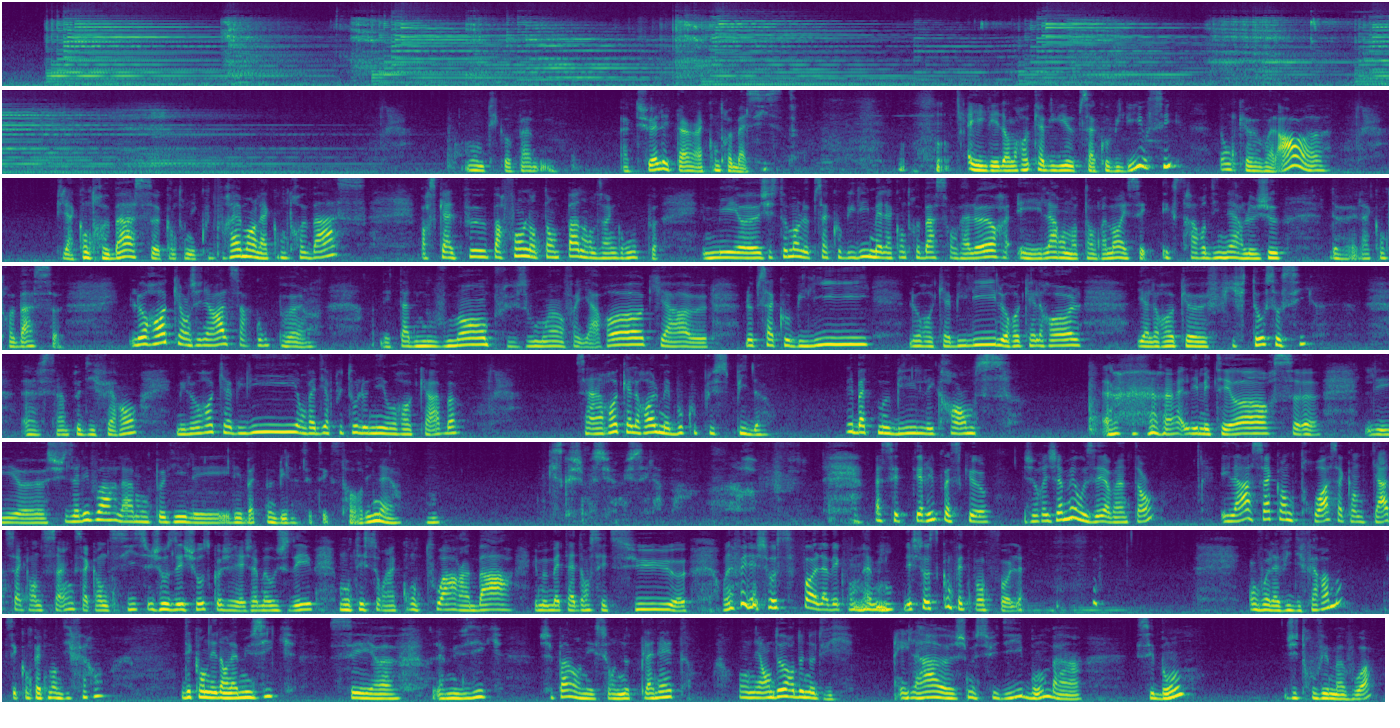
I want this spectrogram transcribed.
Mon petit copain actuel est un contrebassiste. Et il est dans le rockabilly et psychobilly aussi. Donc euh, voilà. Puis la contrebasse, quand on écoute vraiment la contrebasse, parce qu'elle peut, parfois on l'entend pas dans un groupe, mais euh, justement le psychobilly met la contrebasse en valeur et là on entend vraiment et c'est extraordinaire le jeu de la contrebasse. Le rock en général ça regroupe euh, des tas de mouvements, plus ou moins. Enfin, il y a rock, il y a euh, le psychobilly, le rockabilly, le rock and roll. Il y a le rock euh, fiftos aussi. Euh, c'est un peu différent. Mais le rockabilly, on va dire plutôt le néo-rockab. C'est un rock and roll, mais beaucoup plus speed. Les Batmobiles, les Cramps, les Météors, les. je suis allée voir là à Montpellier les, les Batmobiles. C'était extraordinaire. Qu'est-ce que je me suis amusée là-bas ah, C'est terrible parce que j'aurais jamais osé à 20 ans. Et là, à 53, 54, 55, 56, j'ose des choses que j'ai jamais osé. Monter sur un comptoir, un bar et me mettre à danser dessus. Euh, on a fait des choses folles avec mon ami, des choses complètement folles. on voit la vie différemment. C'est complètement différent. Dès qu'on est dans la musique, c'est euh, la musique. Je sais pas, on est sur une autre planète on est en dehors de notre vie. Et là, euh, je me suis dit, bon, ben, c'est bon, j'ai trouvé ma voie.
